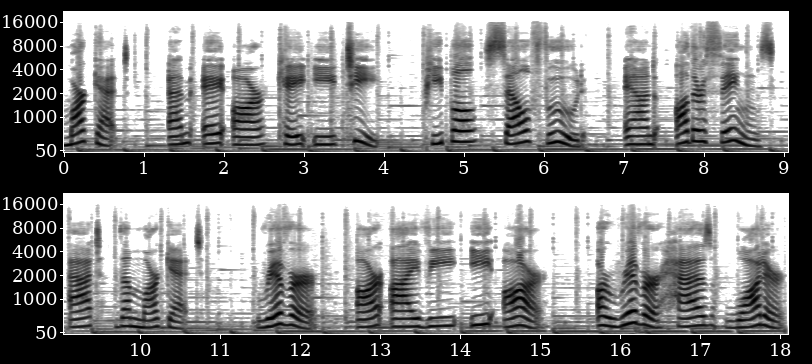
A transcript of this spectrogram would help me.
market, M A R K E T. People sell food and other things at the market. River, R I V E R. A river has water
